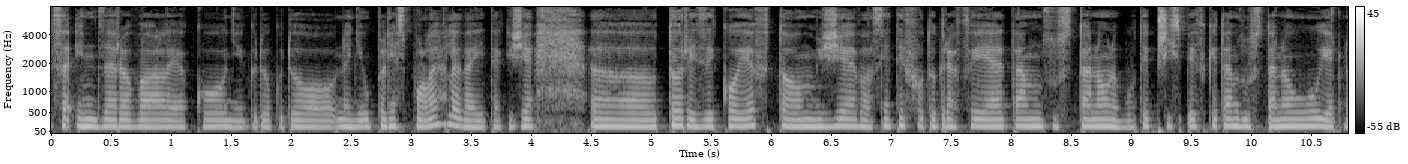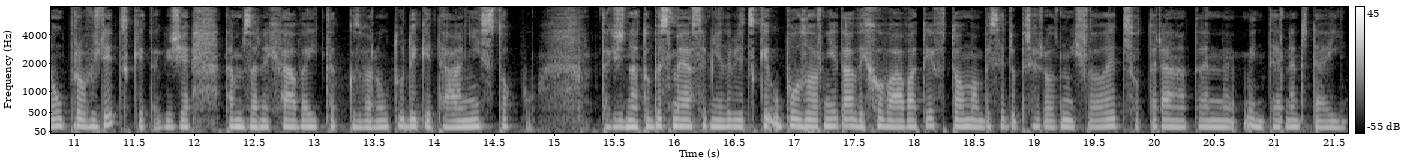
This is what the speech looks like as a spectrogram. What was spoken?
se inzeroval jako někdo, kdo není úplně spolehlivý, takže eh, to riziko je v tom, že vlastně ty fotografie tam zůstanou nebo ty příspěvky tam zůstanou jednou provždycky, takže tam zanechávají takzvanou tu digitální stopu. Takže na to bychom asi měli vždycky upozornit a vychovávat je v tom, aby si dobře rozmýšleli, co teda na ten internet dají.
